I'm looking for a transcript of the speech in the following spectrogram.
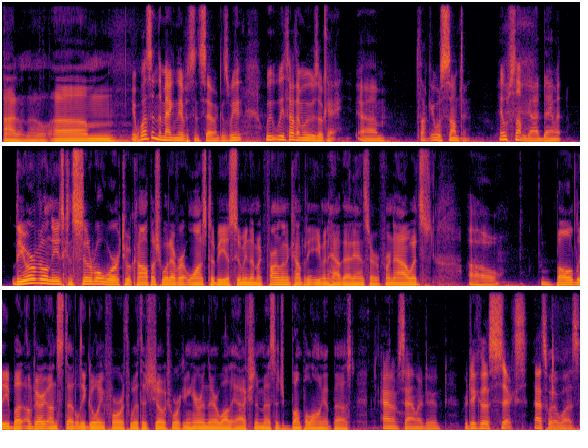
I don't know. Um, It wasn't the Magnificent Seven because we, we we thought that movie was okay. Um, fuck, it was something. It was something. God damn it. The Orville needs considerable work to accomplish whatever it wants to be, assuming that MacFarlane and company even have that answer. For now, it's Oh, boldly but uh, very unsteadily going forth with its jokes working here and there while the action and message bump along at best. Adam Sandler, dude. Ridiculous Six. That's what it was.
